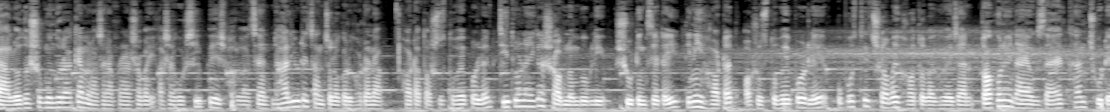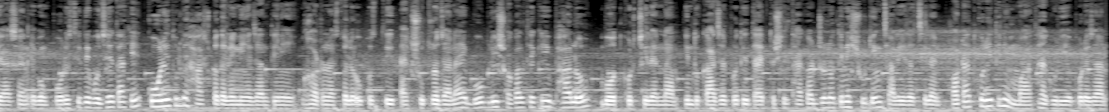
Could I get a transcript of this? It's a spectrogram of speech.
হ্যালো দর্শক বন্ধুরা, কেমন আছেন আপনারা সবাই? আশা করছি বেশ ভালো আছেন। ঢালিউডে চাঞ্চল্যকর ঘটনা। হঠাৎ অসুস্থ হয়ে পড়লেন চিত্রনায়িকা শবনম বুবলি। শুটিং সেটেই তিনি হঠাৎ অসুস্থ হয়ে পড়লে উপস্থিত সবাই হতবাক হয়ে যান। তখনই নায়ক জায়েদ খান ছুটে আসেন এবং পরিস্থিতি বুঝে তাকে কোলে তুলে হাসপাতালে নিয়ে যান তিনি। ঘটনাস্থলে উপস্থিত এক সূত্র জানায়, বুবলি সকাল থেকেই ভালো বোধ করছিলেন না। কিন্তু কাজের প্রতি দায়িত্বশীল থাকার জন্য তিনি শুটিং চালিয়ে যাচ্ছিলেন। হঠাৎ করে তিনি মাথা ঘুরিয়ে পড়ে যান।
